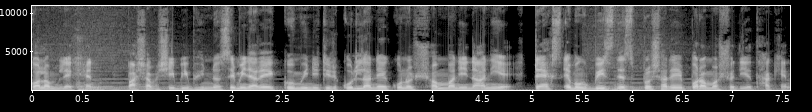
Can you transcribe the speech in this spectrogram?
কলম লেখেন। পাশাপাশি বিভিন্ন সেমিনারে কমিউনিটির কল্যাণে কোনো সম্মানী না নিয়ে ট্যাক্স এবং বিজনেস প্রসারে পরামর্শ দিয়ে থাকেন।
